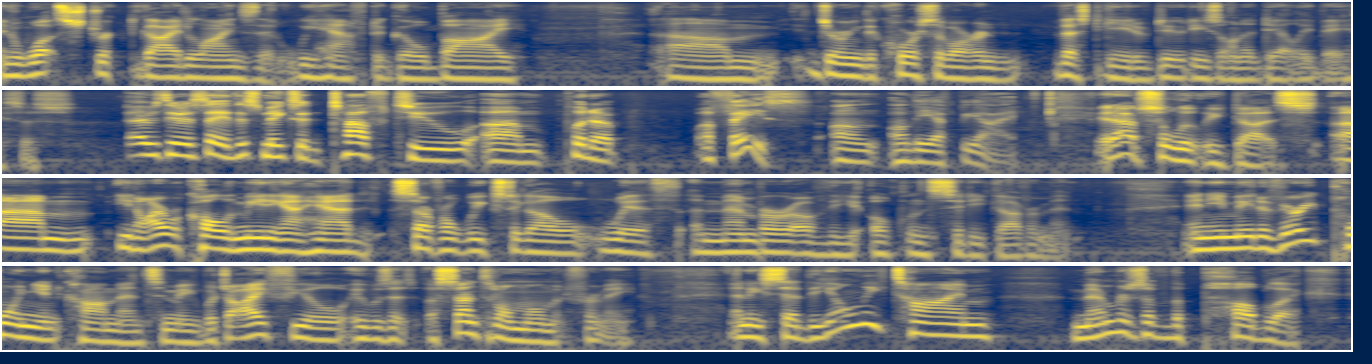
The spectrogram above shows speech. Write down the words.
and what strict guidelines that we have to go by um, during the course of our investigative duties on a daily basis. I was going to say this makes it tough to um, put a a face on, on the FBI. It absolutely does. Um, you know, I recall a meeting I had several weeks ago with a member of the Oakland City government. And he made a very poignant comment to me, which I feel it was a, a sentinel moment for me. And he said, The only time members of the public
